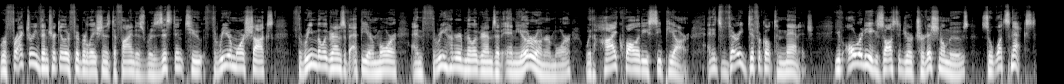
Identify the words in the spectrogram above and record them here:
Refractory ventricular fibrillation is defined as resistant to three or more shocks, three milligrams of epi or more, and 300 milligrams of amiodarone or more with high quality CPR, and it's very difficult to manage. You've already exhausted your traditional moves, so what's next?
